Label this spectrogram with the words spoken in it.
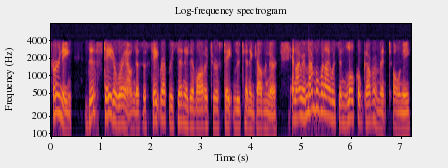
turning this state around as a state representative, auditor, state and lieutenant governor. And I remember when I was in local government, Tony,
